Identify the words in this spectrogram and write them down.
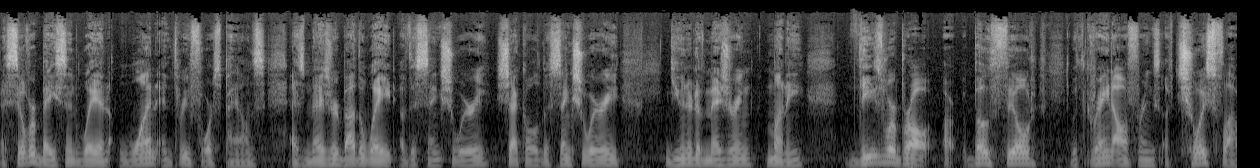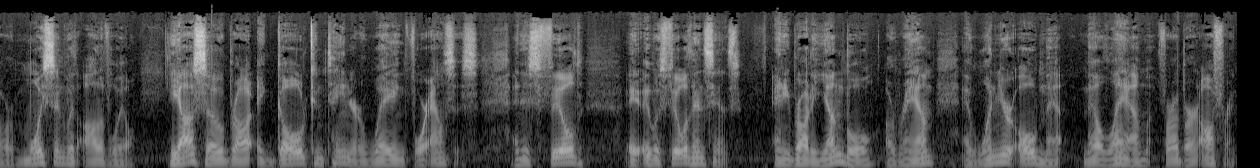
a silver basin weighing one and three fourths pounds, as measured by the weight of the sanctuary shekel, the sanctuary unit of measuring money. These were brought uh, both filled with grain offerings of choice flour, moistened with olive oil. He also brought a gold container weighing four ounces, and is filled. It was filled with incense. And he brought a young bull, a ram, and one year old male lamb for a burnt offering,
